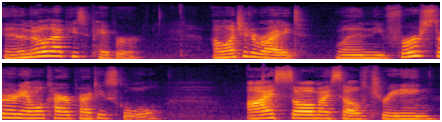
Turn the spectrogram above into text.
and in the middle of that piece of paper, I want you to write when you first started animal chiropractic school, I saw myself treating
